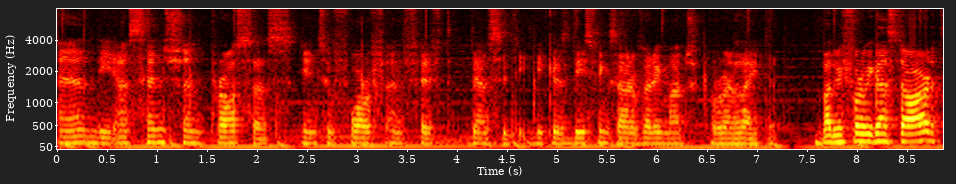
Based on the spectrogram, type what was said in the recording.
and the ascension process into fourth and fifth density because these things are very much related. But before we can start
